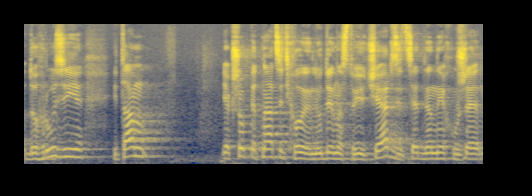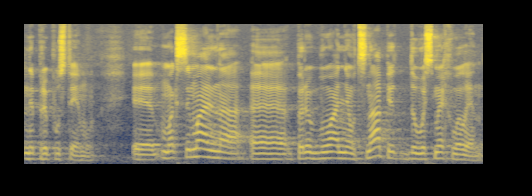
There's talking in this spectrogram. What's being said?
до Грузії, і там, якщо 15 хвилин людина стоїть в черзі, це для них вже неприпустимо. Е, Максимальне перебування в ЦНАПі до 8 хвилин.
